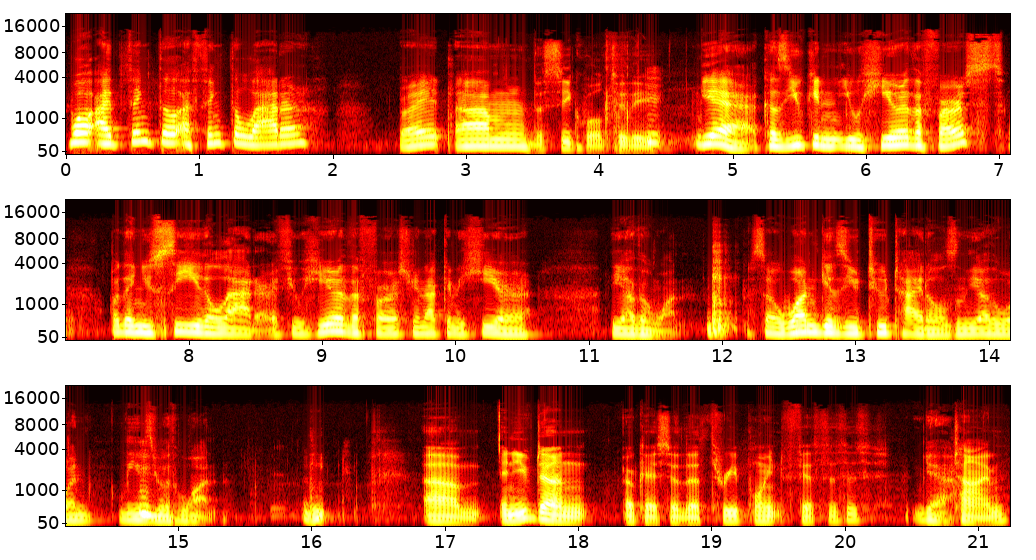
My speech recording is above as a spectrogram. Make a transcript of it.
Well, I think the I think the latter, right? Um, the sequel to the. Yeah, because you can you hear the first, but then you see the latter. If you hear the first, you're not going to hear the other one. So one gives you two titles, and the other one leaves you with one. Um, and you've done okay. So the three point fifth Yeah. time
